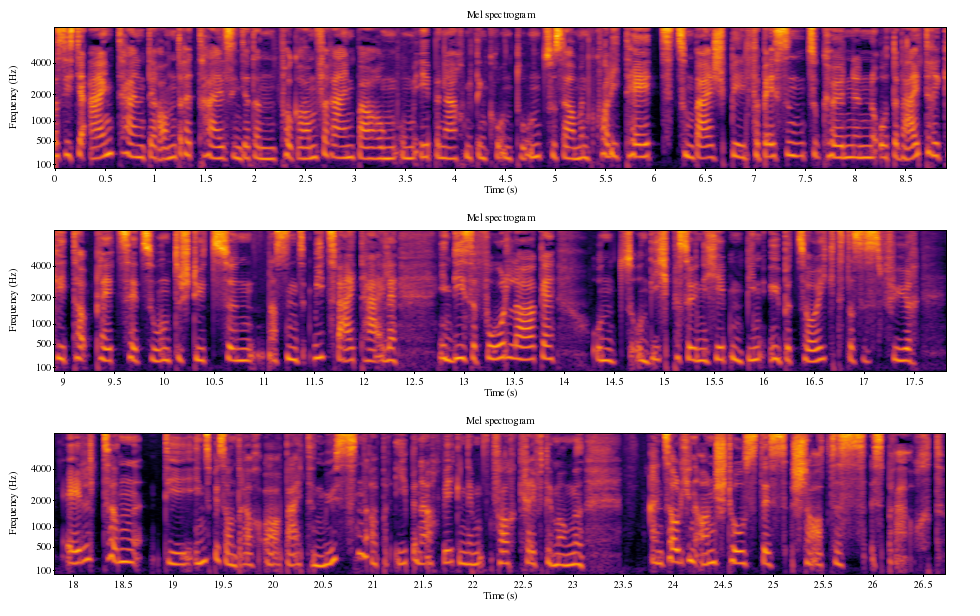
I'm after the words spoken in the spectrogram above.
das ist ja ein Teil und der andere Teil sind ja dann Programmvereinbarungen, um eben auch mit den Kantonen zusammen Qualität zum Beispiel verbessern zu können oder weitere Kita-Plätze zu unterstützen. Das sind wie zwei Teile in dieser Vorlage und, und ich persönlich eben bin überzeugt, dass es für Eltern, die insbesondere auch arbeiten müssen, aber eben auch wegen dem Fachkräftemangel, einen solchen Anstoß des Staates es braucht.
